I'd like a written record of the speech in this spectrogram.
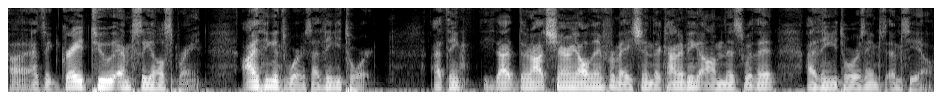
uh, has a grade two MCL sprain. I think it's worse. I think he tore it. I think that they're not sharing all the information. They're kind of being ominous with it. I think he tore his MCL.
